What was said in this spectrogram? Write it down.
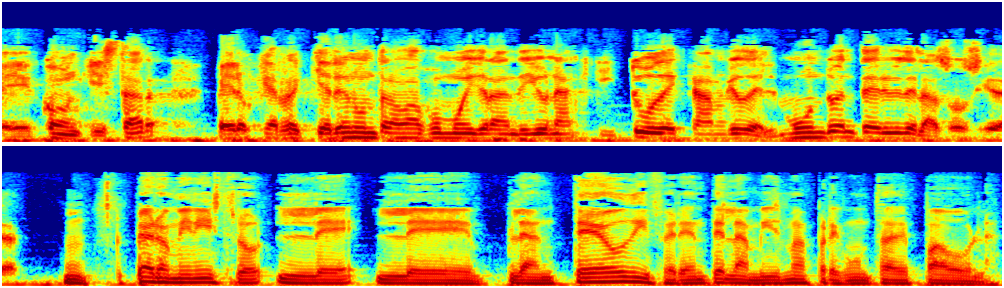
eh, conquistar, pero que requieren un trabajo muy grande y una actitud de cambio del mundo entero y de la sociedad. Mm. Pero, ministro, le, planteo diferente la misma pregunta de Paola.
